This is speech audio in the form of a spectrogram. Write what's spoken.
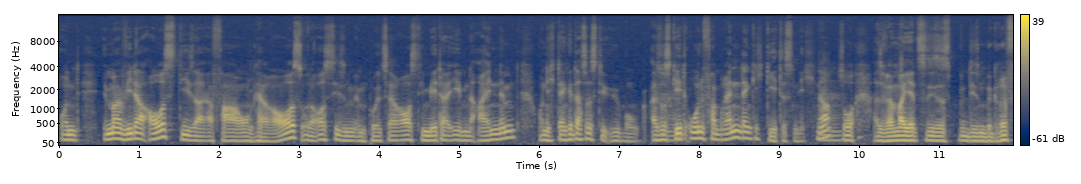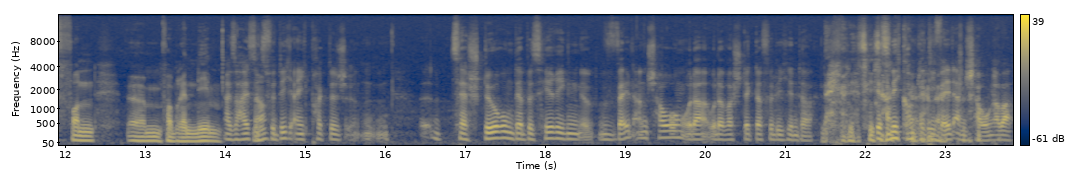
und immer wieder aus dieser Erfahrung heraus oder aus diesem Impuls heraus die Metaebene einnimmt. Und ich denke, das ist die Übung. Also mhm. es geht ohne Verbrennen, denke ich, geht es nicht. Ne? Mhm. So, also wenn wir jetzt dieses, diesen Begriff von ähm, Verbrennen nehmen. Also heißt ja? das für dich eigentlich praktisch äh, Zerstörung der bisherigen äh, Weltanschauung oder, oder was steckt da für dich hinter? Nee, ich will jetzt nicht, jetzt nicht komplett die Weltanschauung, aber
